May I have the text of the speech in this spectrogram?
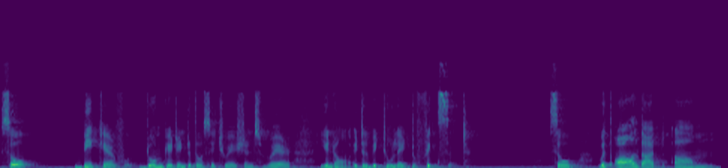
So, be careful. Don't get into those situations where you know it will be too late to fix it. So, with all that, um,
